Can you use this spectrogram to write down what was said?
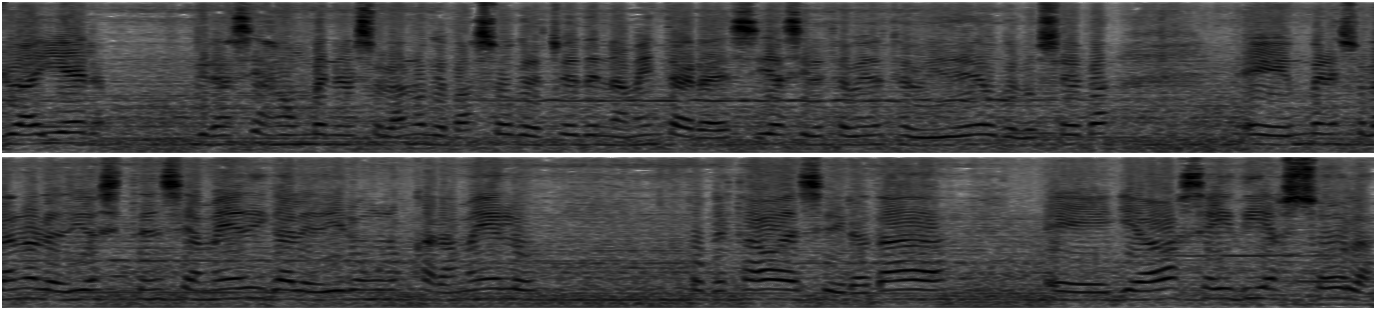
Yo ayer, gracias a un venezolano que pasó, que le estoy eternamente agradecida, si le está viendo este video, que lo sepa, eh, un venezolano le dio asistencia médica, le dieron unos caramelos porque estaba deshidratada. Eh, llevaba seis días sola,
